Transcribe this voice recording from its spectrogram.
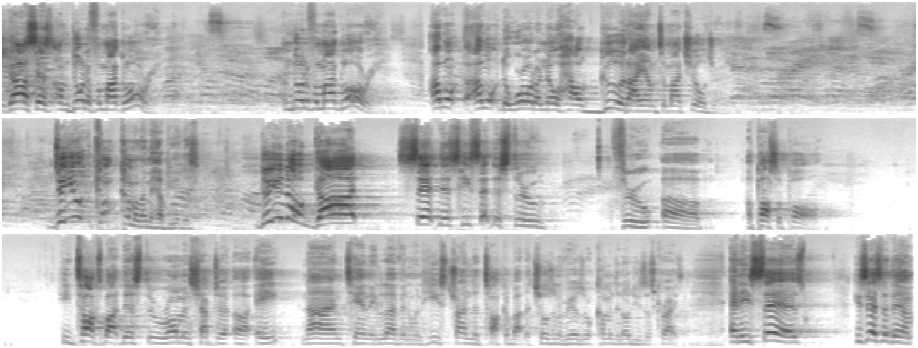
And God says, I'm doing it for my glory. I'm doing it for my glory. I want, I want the world to know how good I am to my children. Do you, come, come on, let me help you with this. Do you know God said this? He said this through, through uh, Apostle Paul. He talks about this through Romans chapter uh, 8, 9, 10, 11, when he's trying to talk about the children of Israel coming to know Jesus Christ. And he says, he says to them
